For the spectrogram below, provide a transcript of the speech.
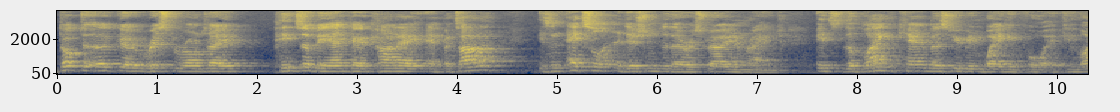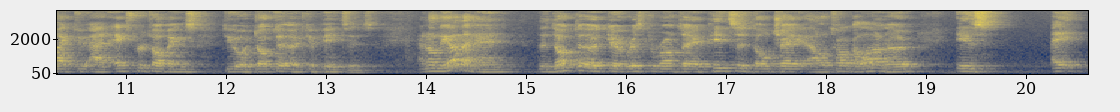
Dr. Oetker Ristorante Pizza Bianca Carne e Patata is an excellent addition to their Australian range. It's the blank canvas you've been waiting for if you like to add extra toppings to your Dr. Oetker pizzas. And on the other hand, the Dr. Oetker Ristorante Pizza Dolce al Cioccolato is a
